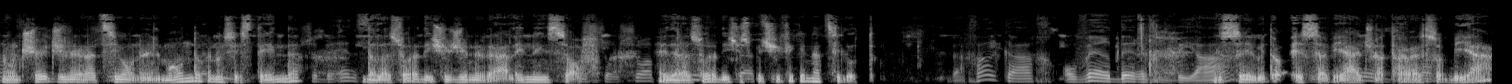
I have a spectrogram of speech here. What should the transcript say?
non c'è generazione nel mondo che non si estenda dalla sua radice generale in Ensof e dalla sua radice specifica in Azilut. In seguito essa viaggia attraverso Bia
